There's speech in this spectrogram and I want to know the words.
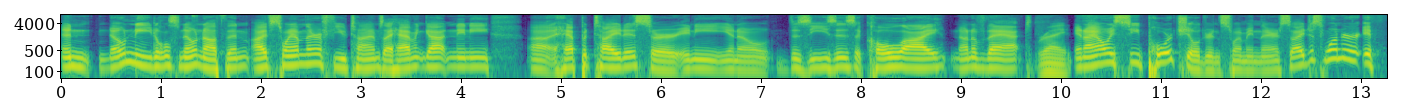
and no needles, no nothing. I've swam there a few times. I haven't gotten any uh, hepatitis or any, you know, diseases, E. coli, none of that right. and I always see poor children swimming there. So I just wonder if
